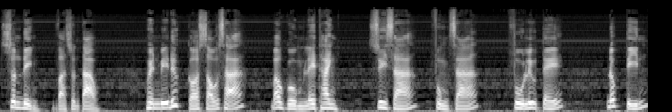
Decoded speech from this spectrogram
Xuân Đỉnh và Xuân Tảo. Huyện Mỹ Đức có 6 xã, bao gồm Lê Thanh, Suy Xá, Phùng Xá, Phù Lưu Tế, Đốc Tín,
